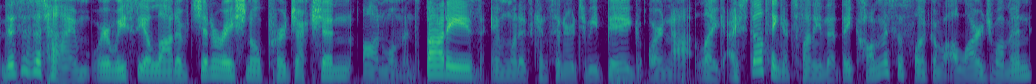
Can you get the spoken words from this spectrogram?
this is a time where we see a lot of generational projection on women's bodies and what it's considered to be big or not. Like, I still think it's funny that they call Mrs. Slocombe a large woman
